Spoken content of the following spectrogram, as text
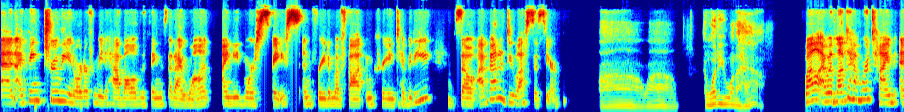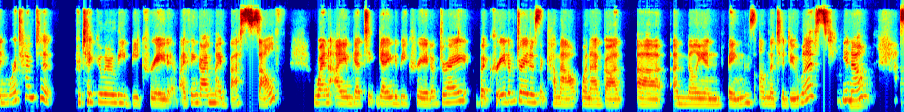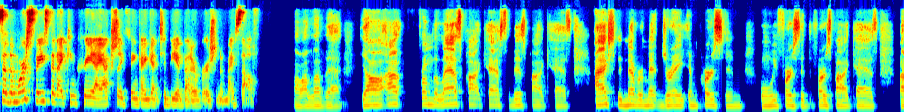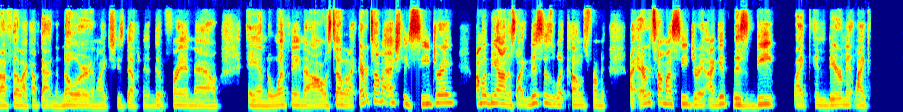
And I think truly, in order for me to have all of the things that I want, I need more space and freedom of thought and creativity. So I've got to do less this year. Wow. Wow. And what do you want to have? Well, I would love to have more time and more time to particularly be creative. I think I'm my best self when I am get to, getting to be creative Dre, but creative Dre doesn't come out when I've got uh, a million things on the to-do list, you know? Mm-hmm. So the more space that I can create, I actually think I get to be a better version of myself. Oh, I love that. Y'all, I, from the last podcast to this podcast, I actually never met Dre in person when we first did the first podcast, but I feel like I've gotten to know her and like she's definitely a good friend now. And the one thing that I always tell her, like every time I actually see Dre, I'm gonna be honest, like this is what comes from it. Like every time I see Dre, I get this deep like endearment, like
